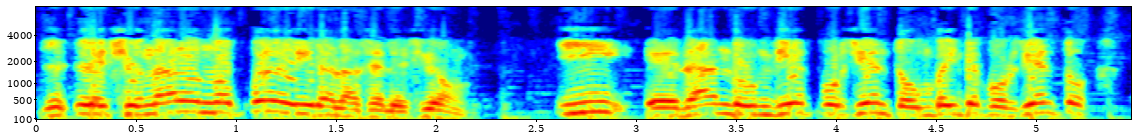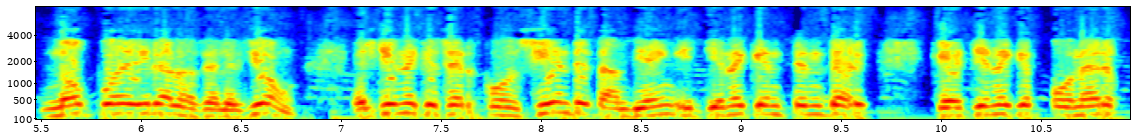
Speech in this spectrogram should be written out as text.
Le- Lesionado no puede ir a la selección y eh, dando un 10%, un 20%, no puede ir a la selección. Él tiene que ser consciente también y tiene que entender que tiene que poner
